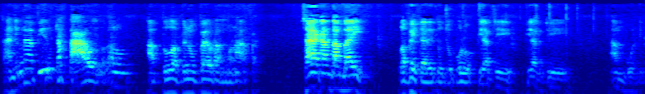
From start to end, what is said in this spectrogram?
kanjeng Nabi udah tahu itu kalau Abdullah bin Ubay orang munafik. Saya akan tambahi lebih dari 70 biar di biar diampuni.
